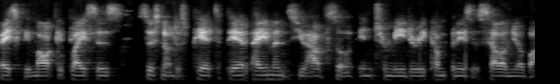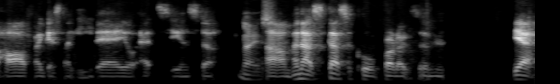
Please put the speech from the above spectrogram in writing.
basically marketplaces. So it's not just peer-to-peer payments. You have sort of intermediary companies that sell on your behalf, I guess like eBay or Etsy and stuff. Nice. Um, and that's that's a cool product. And yeah,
